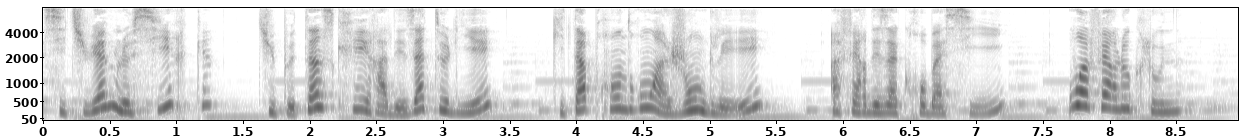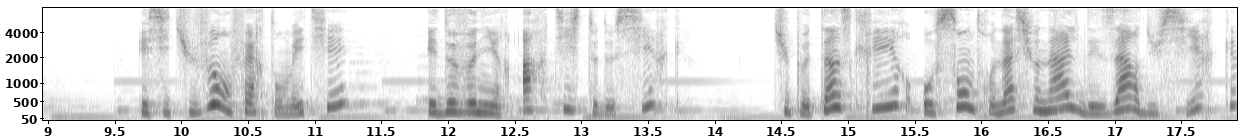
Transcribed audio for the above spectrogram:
Si tu aimes le cirque, tu peux t'inscrire à des ateliers qui t'apprendront à jongler, à faire des acrobaties ou à faire le clown. Et si tu veux en faire ton métier et devenir artiste de cirque, tu peux t'inscrire au Centre national des arts du cirque,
